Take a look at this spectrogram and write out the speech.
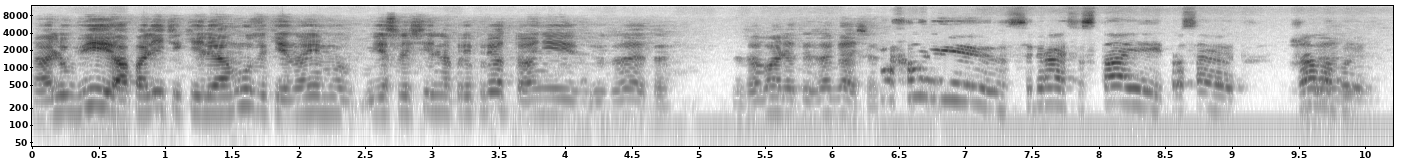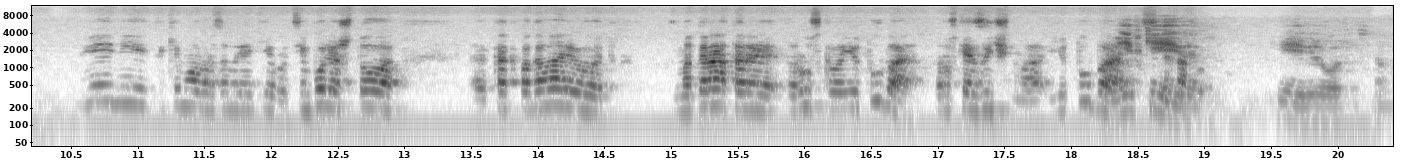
о любви, о политике или о музыке, но им, если сильно припрет, то они за это завалят и загасят. Хохлы собираются стаей, бросают жалобы, и они таким образом реагируют. Тем более, что, э, как поговаривают, модераторы русского ютуба, русскоязычного ютуба... Они в Киеве. В Киеве офис там,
